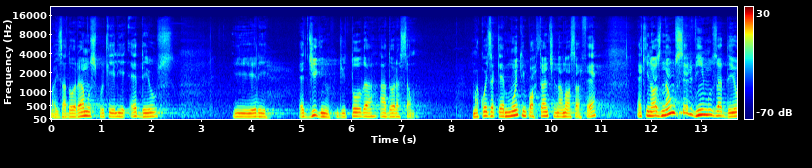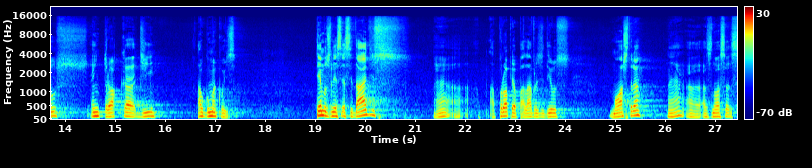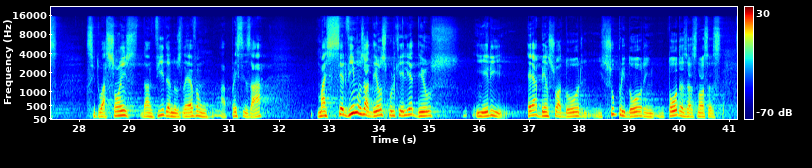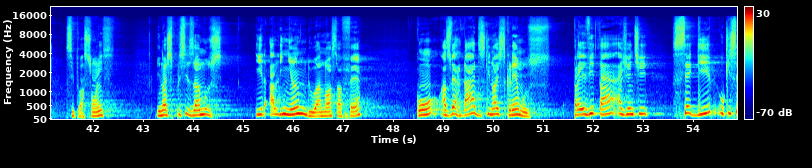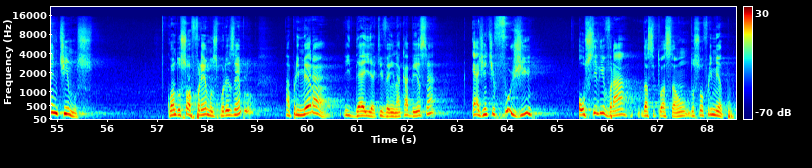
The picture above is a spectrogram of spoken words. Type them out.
Nós adoramos porque Ele é Deus e Ele é digno de toda a adoração. Uma coisa que é muito importante na nossa fé é que nós não servimos a Deus em troca de alguma coisa. Temos necessidades, né? a própria palavra de Deus mostra né, as nossas situações da vida nos levam a precisar, mas servimos a Deus porque Ele é Deus e Ele é abençoador e supridor em todas as nossas situações, e nós precisamos ir alinhando a nossa fé com as verdades que nós cremos, para evitar a gente seguir o que sentimos. Quando sofremos, por exemplo, a primeira ideia que vem na cabeça é a gente fugir ou se livrar da situação do sofrimento.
